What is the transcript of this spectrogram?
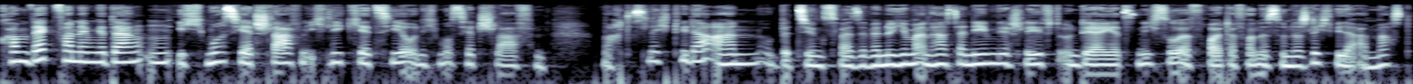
Komm weg von dem Gedanken, ich muss jetzt schlafen, ich lieg jetzt hier und ich muss jetzt schlafen. Mach das Licht wieder an, beziehungsweise wenn du jemanden hast, der neben dir schläft und der jetzt nicht so erfreut davon ist und das Licht wieder anmachst,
